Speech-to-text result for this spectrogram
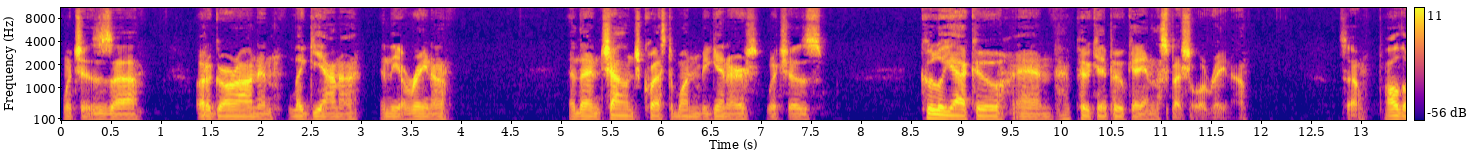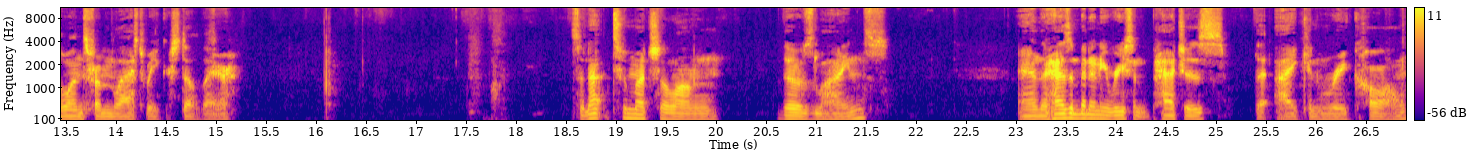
which is uh, Odogaron and Legiana in the arena. And then Challenge Quest 1 Beginners, which is Kulu-Ya-Ku and Pukei-Pukei in the special arena. So all the ones from last week are still there. So not too much along those lines. And there hasn't been any recent patches that I can recall.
